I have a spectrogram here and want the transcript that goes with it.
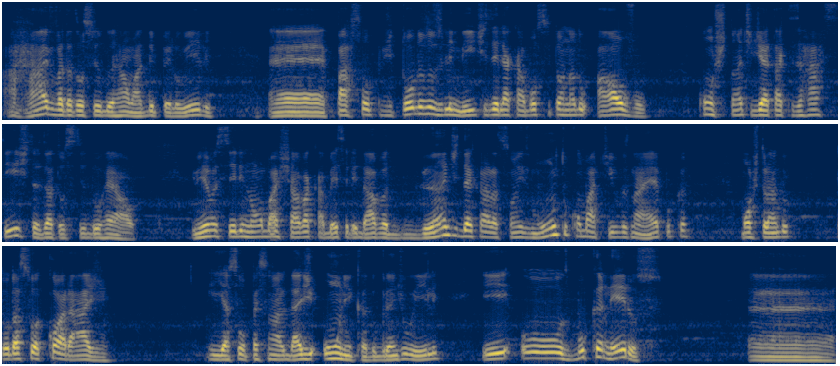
a raiva da torcida do Real Madrid pelo Willi é, passou de todos os limites. Ele acabou se tornando alvo constante de ataques racistas da torcida do Real. E mesmo assim, ele não abaixava a cabeça, ele dava grandes declarações muito combativas na época, mostrando toda a sua coragem e a sua personalidade única do grande Willy. E os bucaneiros, é,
